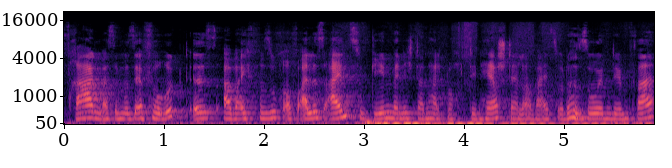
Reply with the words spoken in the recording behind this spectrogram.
Fragen, was immer sehr verrückt ist, aber ich versuche auf alles einzugehen, wenn ich dann halt noch den Hersteller weiß oder so in dem Fall.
